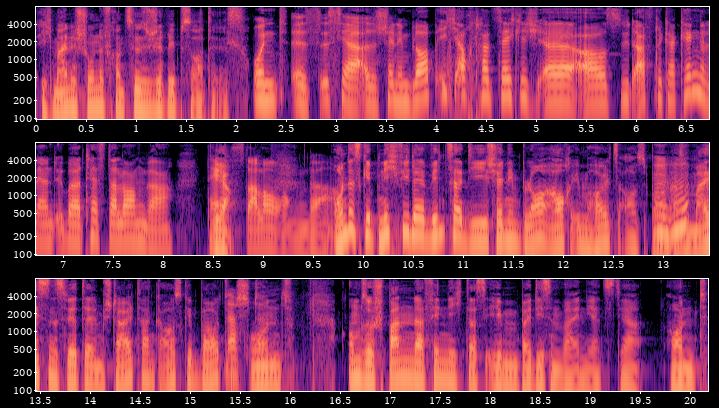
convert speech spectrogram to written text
ich meine, schon eine französische Rebsorte ist. Und es ist ja, also Chenin Blanc, hab ich auch tatsächlich äh, aus Südafrika kennengelernt über Testalonga. Ja. Testalonga. Und es gibt nicht viele Winzer, die Chenin Blanc auch im Holz ausbauen. Mhm. Also meistens wird er im Stahltank ausgebaut. Das stimmt. Und umso spannender finde ich das eben bei diesem Wein jetzt, ja. Und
